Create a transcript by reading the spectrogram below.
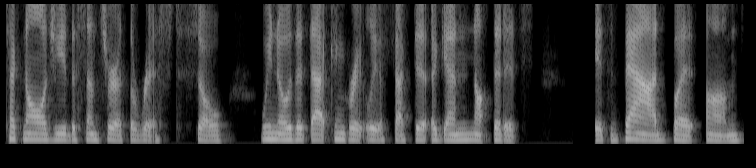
technology, the sensor at the wrist. So we know that that can greatly affect it. Again, not that it's it's bad, but um,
